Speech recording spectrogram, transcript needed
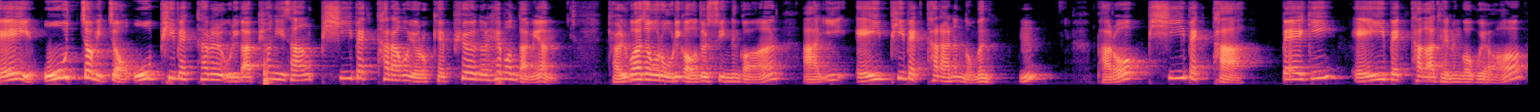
A, O점 있죠? OP 벡터를 우리가 편의상 P 벡터라고 이렇게 표현을 해본다면 결과적으로 우리가 얻을 수 있는 건 아, 이 AP 벡터라는 놈은 음? 바로 P 벡터 빼기 A 벡터가 되는 거고요.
